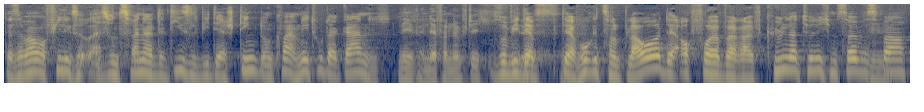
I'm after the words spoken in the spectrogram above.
Deshalb haben auch viele gesagt, oh, so ein 200er Diesel, wie der stinkt und qualmt. Nee, tut er gar nicht. Nee, wenn der vernünftig So wie der, ist. der Horizont Blaue, der auch vorher bei Ralf Kühl natürlich im Service war.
